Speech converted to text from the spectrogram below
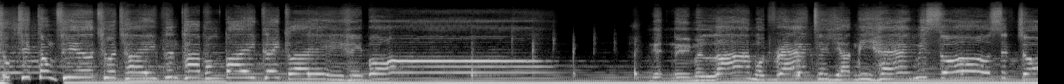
ทุกที่ท่องเที่ยวทั่วไทยเพื่อนพาผมไปไกลๆให้บอกเหน็ดเหนื่อยมาล้าหมดแรงถ้าอยากมีแหงมีโซสักจอ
